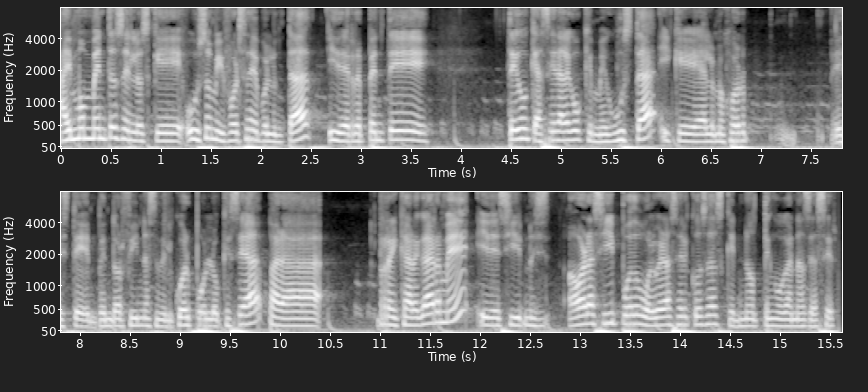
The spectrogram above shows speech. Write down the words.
hay momentos en los que uso mi fuerza de voluntad y de repente tengo que hacer algo que me gusta y que a lo mejor este endorfinas en el cuerpo, lo que sea, para recargarme y decir, "Neces- ahora sí puedo volver a hacer cosas que no tengo ganas de hacer.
